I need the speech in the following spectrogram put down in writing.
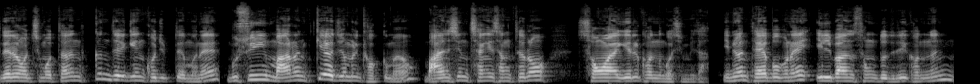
내려놓지 못하는 끈질긴 고집 때문에 무수히 많은 깨어짐을 겪으며 만신창이 상태로 성화의 길을 걷는 것입니다. 이는 대부분의 일반 성도들이 걷는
